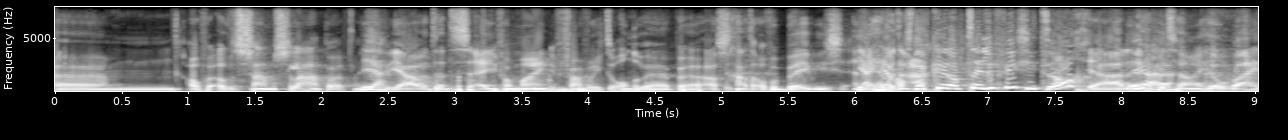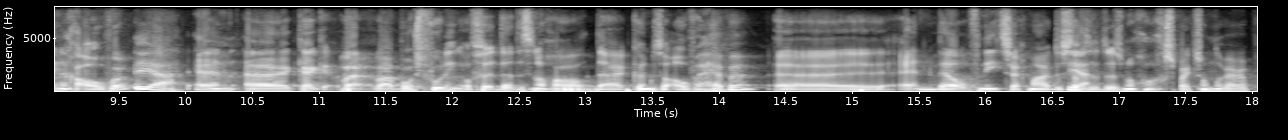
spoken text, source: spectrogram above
um, over, over het samen slapen. Ja. ja, want dat is een van mijn favoriete onderwerpen als het gaat over baby's. En ja, jij was nog keer op televisie, toch? Ja, daar ja. hebben we het heel weinig over. Ja. En uh, kijk, waar, waar, borstvoeding, of, dat is nogal, daar kunnen we het over hebben. Uh, en wel of niet, zeg maar. Dus dat, dat, is nog een gespreksonderwerp.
